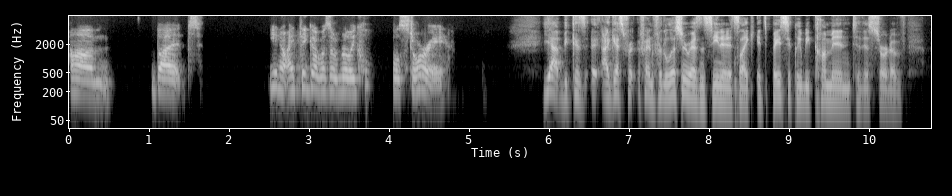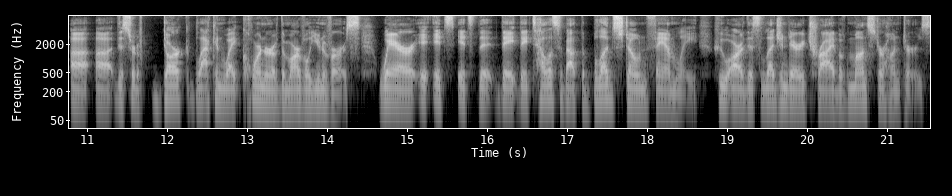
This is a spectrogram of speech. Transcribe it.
Um but you know, I think it was a really cool story. Yeah, because uh, I guess for and for the listener who hasn't seen it, it's like it's basically we come into this sort of uh, uh, this sort of dark black and white corner of the Marvel universe where it, it's it's the they they tell us about the Bloodstone family, who are this legendary tribe of monster hunters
